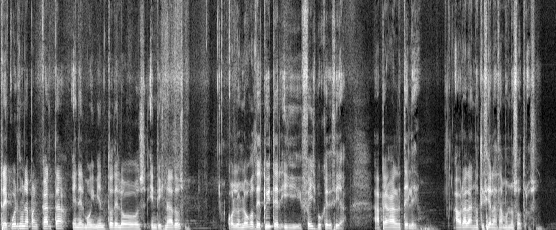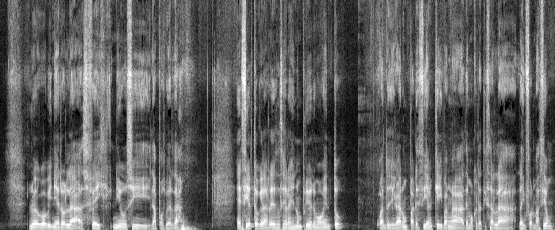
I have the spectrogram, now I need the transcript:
Recuerdo una pancarta en el movimiento de los indignados con los logos de Twitter y Facebook que decía, apaga la tele, ahora las noticias las damos nosotros. Luego vinieron las fake news y la posverdad. Es cierto que las redes sociales en un primer momento cuando llegaron parecían que iban a democratizar la, información.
